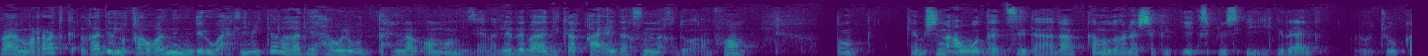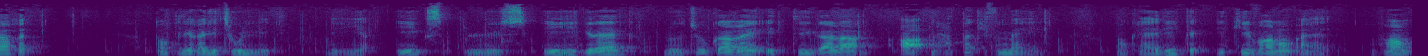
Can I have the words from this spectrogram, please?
بعض المرات غادي نلقاو غادي ندير واحد المثال غادي يحاول يوضح لنا الأمور مزيان. غير دابا هذيك قاعدة خصنا ناخذوها مفهوم؟ donc كنمشي نعوض هاد ال z هذا كنوضعو على شكل x plus i y le tout carré. donc اللي غادي تولي اللي هي x plus i y le tout carré est égal à نحطها كيف ما هي donc هادي équivalent هادي مفهوم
